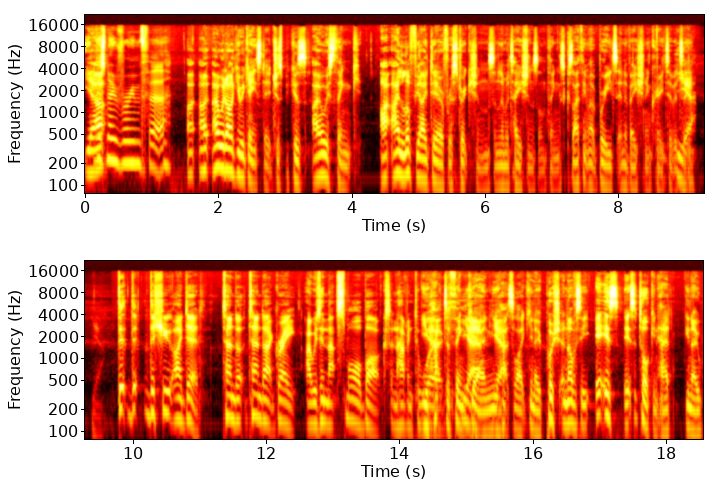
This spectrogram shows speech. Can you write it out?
Yeah, There's no room for. I, I, I would argue against it just because I always think I, I love the idea of restrictions and limitations on things because I think that breeds innovation and creativity. Yeah, yeah. The, the the shoot I did turned out, turned out great. I was in that small box and having to You work. You had to think, yeah, and you had to like, you know, push. And obviously, it is it's a talking head. You know,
